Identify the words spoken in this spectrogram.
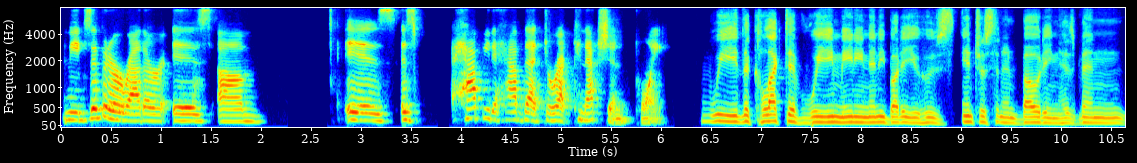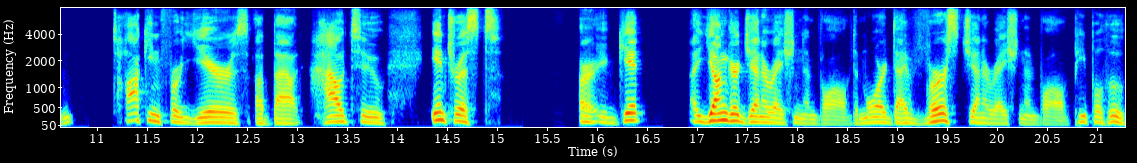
and the exhibitor rather is um, is is happy to have that direct connection point. We the collective we meaning anybody who's interested in boating has been talking for years about how to interest or get a younger generation involved, a more diverse generation involved, people who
